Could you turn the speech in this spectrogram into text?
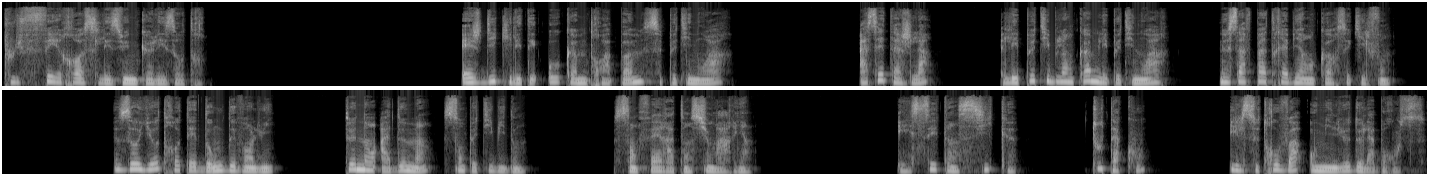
plus féroces les unes que les autres. Ai-je dit qu'il était haut comme trois pommes, ce petit noir? À cet âge-là, les petits blancs comme les petits noirs ne savent pas très bien encore ce qu'ils font. Zoyo trottait donc devant lui, tenant à deux mains son petit bidon, sans faire attention à rien. Et c'est ainsi que, tout à coup, il se trouva au milieu de la brousse.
